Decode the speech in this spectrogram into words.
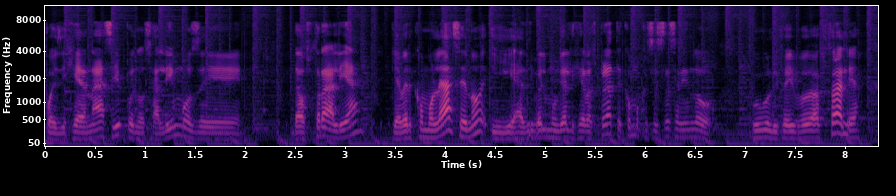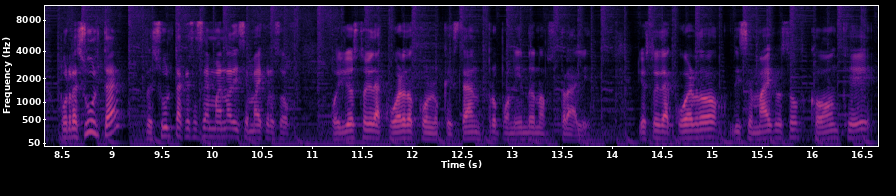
pues dijeran, ah, sí, pues nos salimos de, de Australia y a ver cómo le hace, ¿no? Y a nivel mundial dijeron, espérate, ¿cómo que se está saliendo Google y Facebook de Australia? Pues resulta, resulta que esta semana dice Microsoft, pues yo estoy de acuerdo con lo que están proponiendo en Australia. Yo estoy de acuerdo, dice Microsoft, con que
